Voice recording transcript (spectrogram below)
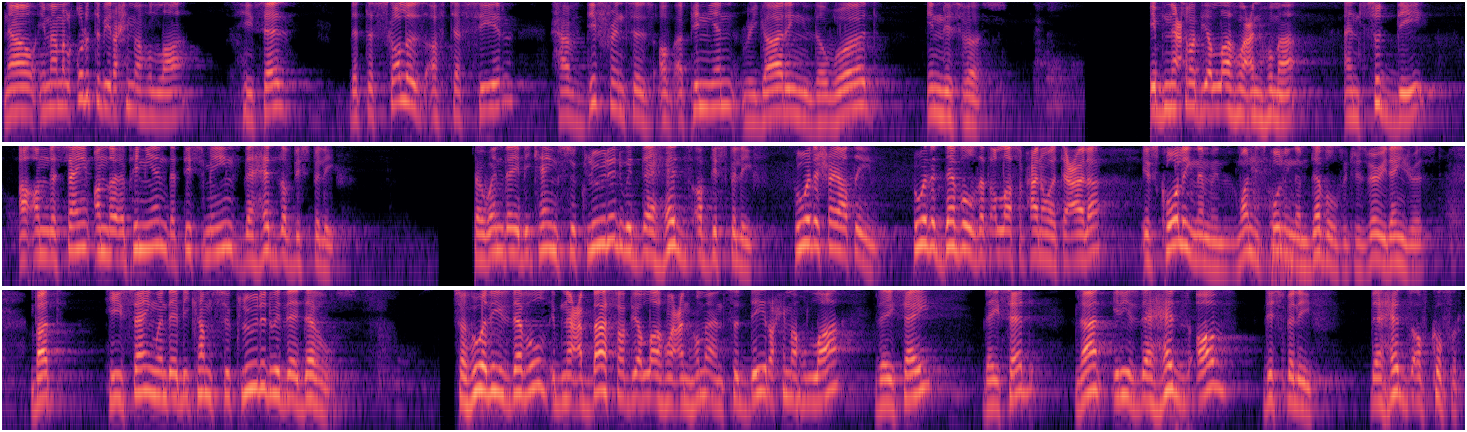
Now, Imam al-Qurtubi rahimahullah, he says that the scholars of tafsir have differences of opinion regarding the word in this verse. Ibn radiallahu anhuma and Suddi are on the same on the opinion that this means the heads of disbelief. So when they became secluded with the heads of disbelief, who were the shayateen? Who are the devils that Allah subhanahu wa ta'ala is calling them, one is calling them devils, which is very dangerous. But he's saying when they become secluded with their devils. So who are these devils? Ibn Abbas radiallahu anhuma and Suddi rahimahullah, they say, they said that it is the heads of disbelief, the heads of kufr,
